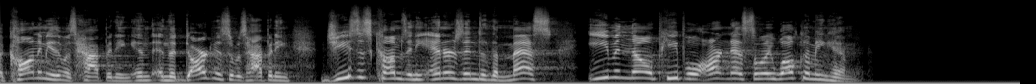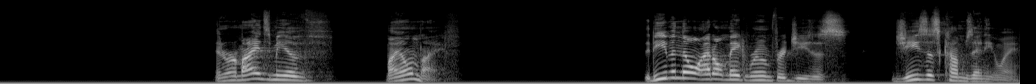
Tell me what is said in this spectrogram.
economy that was happening and, and the darkness that was happening, Jesus comes and he enters into the mess, even though people aren't necessarily welcoming him. And it reminds me of my own life. That even though I don't make room for Jesus, Jesus comes anyway.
